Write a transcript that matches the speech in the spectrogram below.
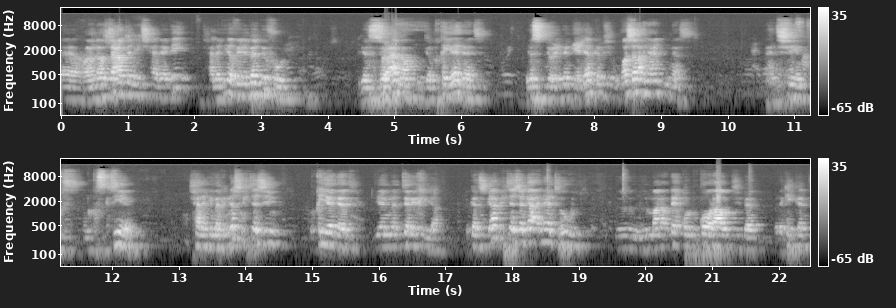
غنرجع عاوتاني شحال هادي شحال هادي في les bains de foule ديال الزعماء وديال القيادات. ولا سدوا علينا الإعلام كنمشيو مباشره حنا عند الناس. هذا الشيء نقص نقص كثير. شحال هادي ما كناش محتاجين القيادات ديالنا التاريخية. ما كانتش كاع محتاجة كاع أنها تهود المناطق والقرى والجبال. ولكن كانت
